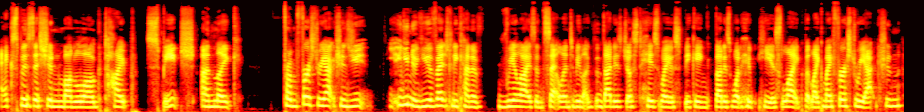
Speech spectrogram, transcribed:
exposition monologue type speech and like from first reactions you you know you eventually kind of realize and settle into being like that is just his way of speaking. That is what he, he is like. But like my first reaction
